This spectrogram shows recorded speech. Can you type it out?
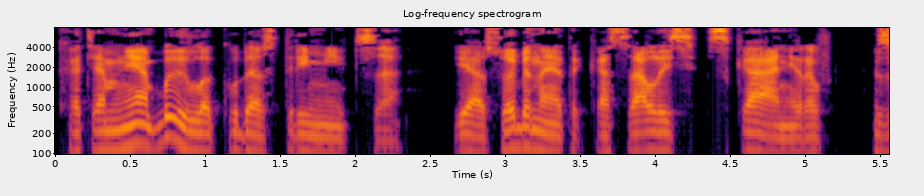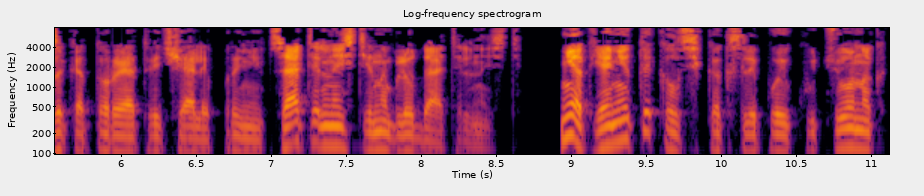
Хотя мне было куда стремиться, и особенно это касалось сканеров, за которые отвечали проницательность и наблюдательность. Нет, я не тыкался, как слепой кутенок,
